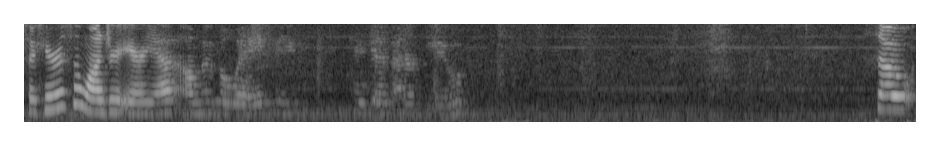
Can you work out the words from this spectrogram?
so here is the laundry area. I'll move away so you can get a better view. So,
